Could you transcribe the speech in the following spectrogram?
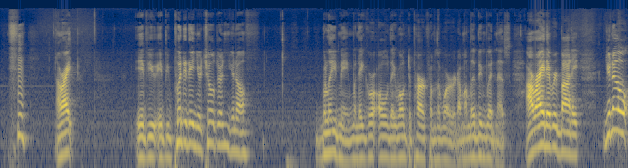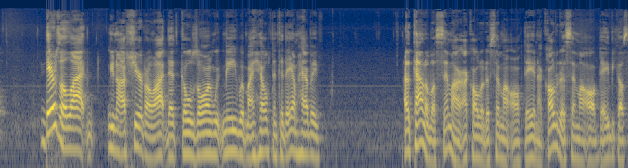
All right? If you if you put it in your children, you know, believe me, when they grow old, they won't depart from the word. I'm a living witness. All right, everybody. You know, there's a lot, you know, I've shared a lot that goes on with me with my health, and today I'm having a kind of a semi, I call it a semi off day, and I call it a semi off day because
